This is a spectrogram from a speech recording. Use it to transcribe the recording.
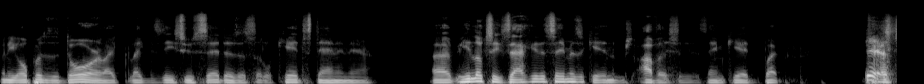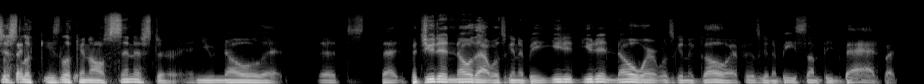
when he opens the door, like like Zissou said, there's this little kid standing there. Uh, he looks exactly the same as a kid, obviously the same kid, but Yeah, he's it's just look he's looking all sinister, and you know that that's that, but you didn't know that was going to be you did you didn't know where it was going to go if it was going to be something bad, but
